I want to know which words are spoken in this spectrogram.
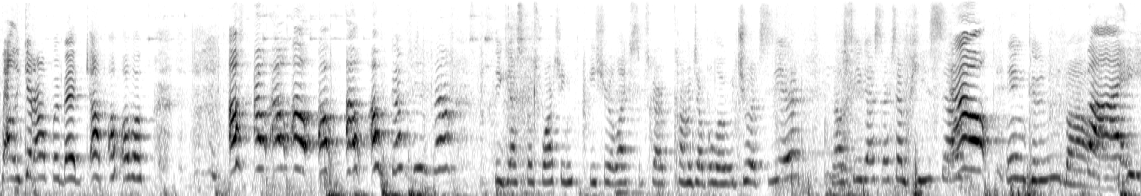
Belly, get off my bed. Up, up, up, up. Up, up, up, up, up, up, up. Don't. Thank you guys so much for watching. Be sure to like, subscribe, comment down below what you want to see. And I'll see you guys next time. Peace out, Out. and goodbye. Bye.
